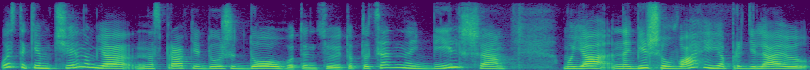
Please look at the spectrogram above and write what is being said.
Ось таким чином я насправді дуже довго танцюю. Тобто, це найбільша моя найбільше уваги я приділяю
